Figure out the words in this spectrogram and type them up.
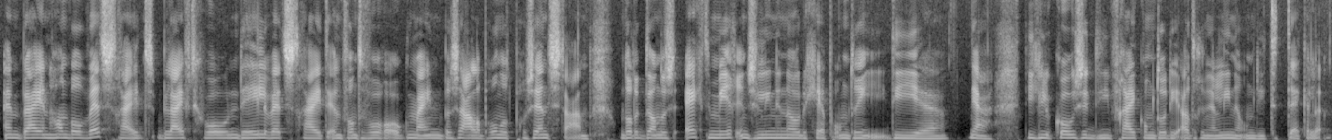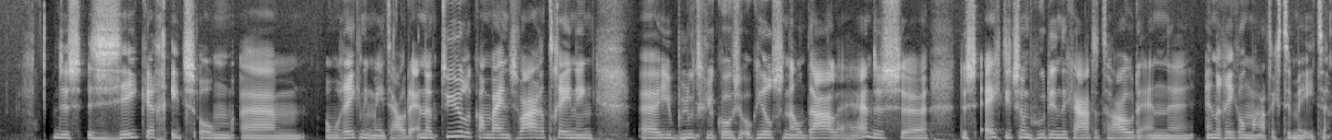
En bij een handbalwedstrijd blijft gewoon de hele wedstrijd en van tevoren ook mijn bazaal op 100% staan. Omdat ik dan dus echt meer insuline nodig heb om die, die, ja, die glucose die vrijkomt door die adrenaline, om die te tackelen. Dus zeker iets om, um, om rekening mee te houden. En natuurlijk kan bij een zware training uh, je bloedglucose ook heel snel dalen. Hè? Dus, uh, dus echt iets om goed in de gaten te houden en, uh, en regelmatig te meten.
